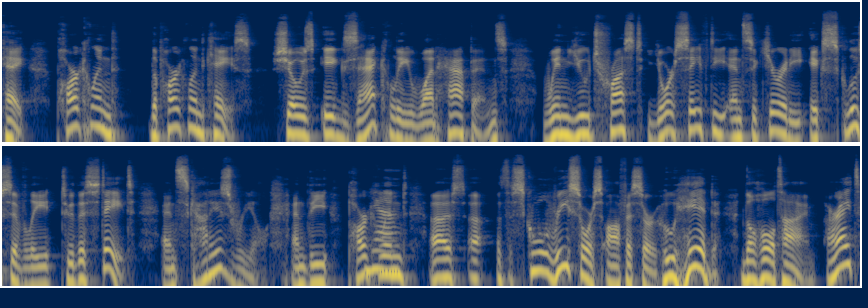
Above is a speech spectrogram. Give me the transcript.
Okay, Parkland, the Parkland case shows exactly what happens when you trust your safety and security exclusively to the state and Scott Israel and the Parkland uh, uh, school resource officer who hid the whole time. All right,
